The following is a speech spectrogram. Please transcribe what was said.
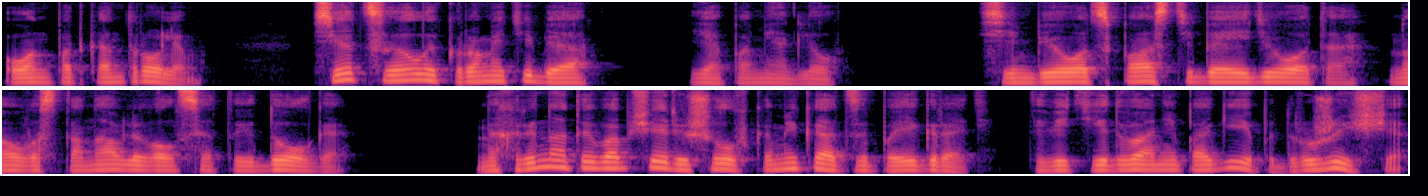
Он под контролем. Все целы, кроме тебя. Я помедлил. Симбиот спас тебя, идиота, но восстанавливался ты долго. Нахрена ты вообще решил в камикадзе поиграть? Ты ведь едва не погиб, дружище.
